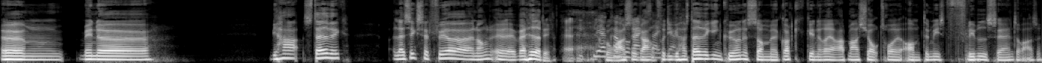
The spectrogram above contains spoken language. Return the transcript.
jeg. Øhm, men øh, vi har stadigvæk, lad os ikke sætte flere annoncer, øh, hvad hedder det? flere konkurrencer i gang, fordi vi har stadigvæk en kørende, som øh, godt kan generere ret meget sjov, tror jeg, om den mest flippede særinteresse.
